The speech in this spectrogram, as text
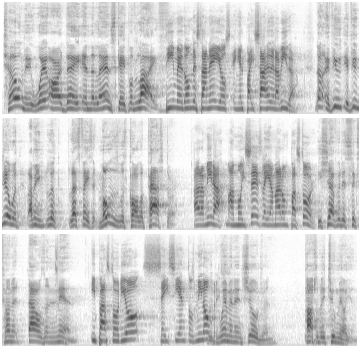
Tell me, where are they in the landscape of life? Dime dónde están ellos en el paisaje de la vida. Now, if you if you deal with, I mean, look, let's face it, Moses was called a pastor. Ahora mira, a Moisés le llamaron pastor He shepherded 600,000 men, y pastoreó 600 mil hombres women and children. possibly 2 million.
